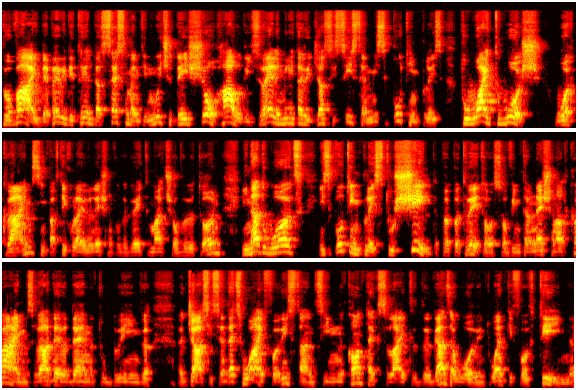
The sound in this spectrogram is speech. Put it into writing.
provided a very detailed assessment in which they show how the Israeli military justice system is put in place to whitewash war crimes, in particular in relation to the Great March of Return. In other words, is put in place to shield perpetrators of international crimes rather than to bring uh, justice. And that's why, for instance, in contexts like the Gaza war in 2014,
